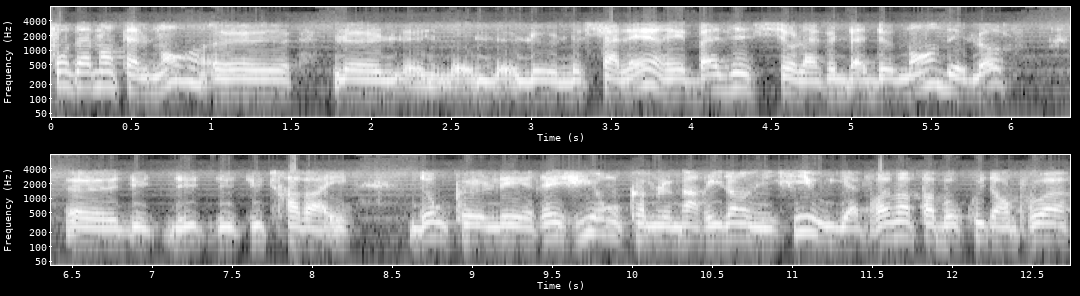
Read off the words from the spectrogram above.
fondamentalement, euh, le, le, le, le, salaire est basé sur la, demande et l'offre euh, du, travail. Donc euh, les régions comme le Maryland ici, où il n'y a vraiment pas beaucoup d'emplois,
